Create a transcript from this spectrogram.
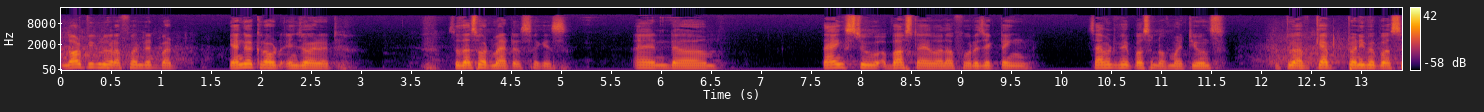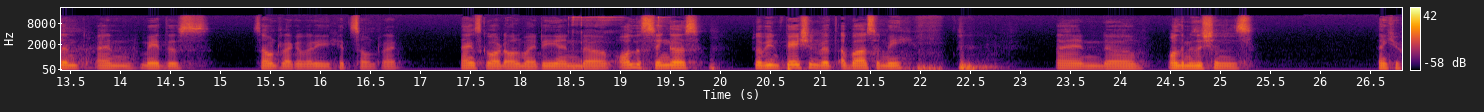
A lot of people were offended, but younger crowd enjoyed it. So that's what matters, I guess. And um, thanks to Abbas Tyrewala for rejecting 75% of my tunes, to have kept 25% and made this soundtrack a very hit soundtrack. Thanks God Almighty and uh, all the singers who have been patient with Abbas and me, and uh, all the musicians. Thank you.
